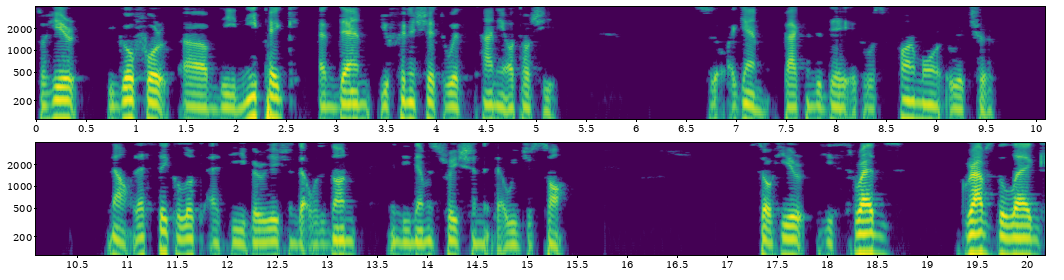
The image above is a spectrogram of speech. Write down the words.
So here you go for uh, the knee pick and then you finish it with tani otoshi. So again, back in the day, it was far more richer. Now, let's take a look at the variation that was done in the demonstration that we just saw. So here he threads, grabs the leg,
